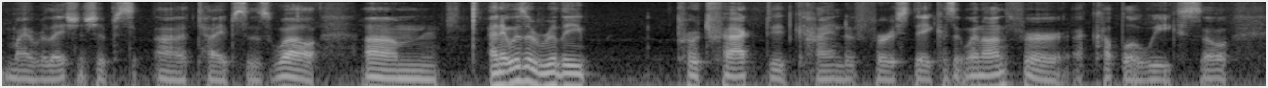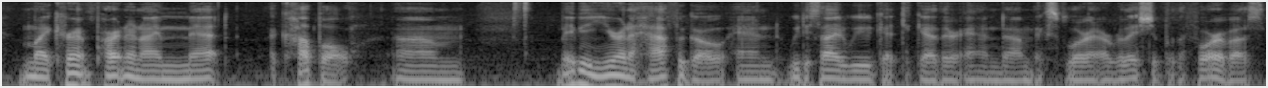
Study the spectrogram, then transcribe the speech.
my relationships uh, types as well. Um, and it was a really protracted kind of first date because it went on for a couple of weeks. So my current partner and I met a couple um, maybe a year and a half ago, and we decided we would get together and um, explore our relationship with the four of us.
